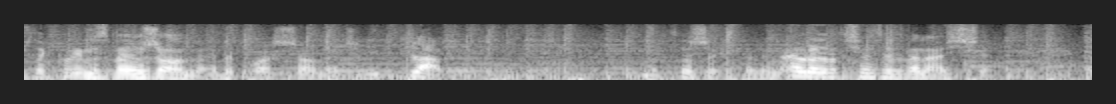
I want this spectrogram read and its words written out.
że tak powiem, zwężone, wypłaszczone, czyli plaże. No to też jak stadion. Euro 2012. E,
